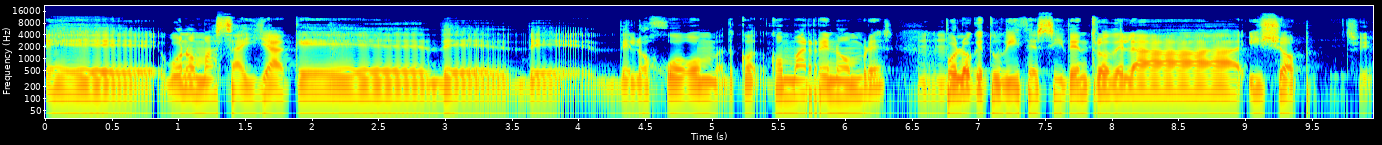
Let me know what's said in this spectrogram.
eh, bueno, más allá que de, de- de los juegos con, con más renombres, pues lo que tú dices, si dentro de la eShop Sí.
